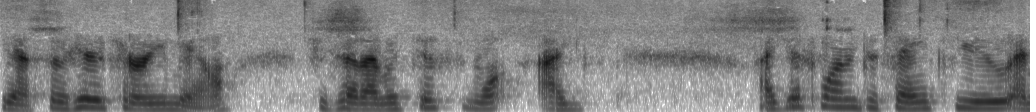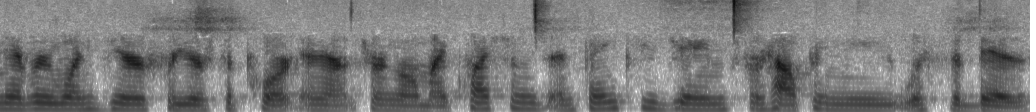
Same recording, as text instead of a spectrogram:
Yeah. So here's her email. She said, "I was just I I just wanted to thank you and everyone here for your support in answering all my questions, and thank you, James, for helping me with the biz,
